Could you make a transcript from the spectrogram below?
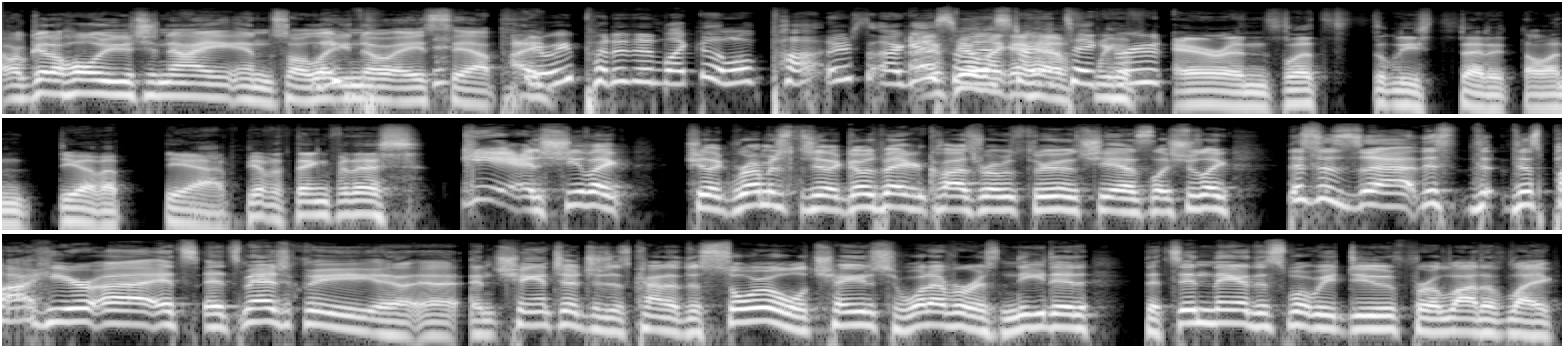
I'll get a hold of you tonight, and so I'll let you know ASAP. can we put it in like a little pot or something? I guess I feel when like it's I starting have, to take we have root. errands. Let's at least set it on. Do you have a yeah? Do you have a thing for this? yeah, and she like she like rummages, she like goes back in class, rummages through, and she has like she's like, this is uh this th- this pot here, uh it's it's magically uh, uh, enchanted to just kind of the soil will change to whatever is needed that's in there. This is what we do for a lot of like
